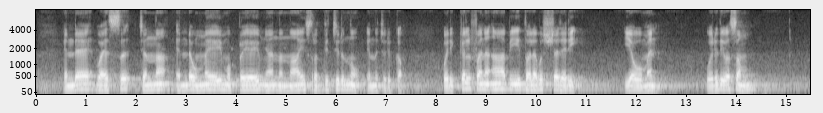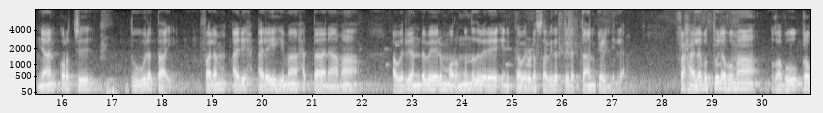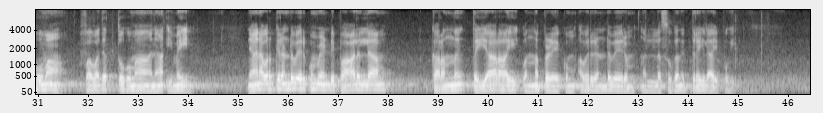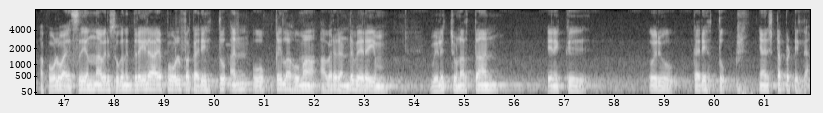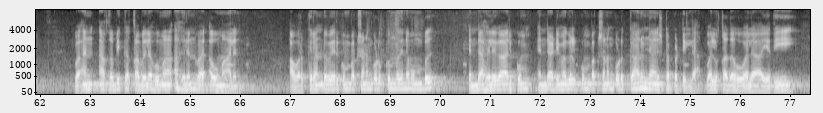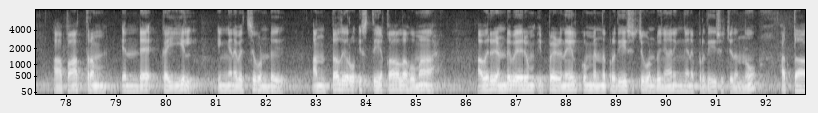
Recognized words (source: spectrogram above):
എന്റെ വയസ്സ് ചെന്ന എന്റെ ഉമ്മയെയും ഉപ്പയെയും ഞാൻ നന്നായി ശ്രദ്ധിച്ചിരുന്നു എന്ന് ചുരുക്കം. ഒരിക്കൽ ഫന ബി തൊലബുഷരി യൗമൻ. ഒരു ദിവസം ഞാൻ കുറച്ച് ദൂരത്തായി. ഫലം അരിഹ് അലൈഹിമ ഹത്താനാമ അവർ രണ്ടുപേരും ഉറങ്ങുന്നതുവരെ എനിക്കവരുടെ സവിധത്തിലെത്താൻ കഴിഞ്ഞില്ല. ഫഹലബത്തു ഖബൂക്കഹുമ ഫവജത്തുഹുമാന ഫവജത്തുഹുമാ ഇമൈൻ ഞാൻ അവർക്ക് രണ്ടുപേർക്കും വേണ്ടി പാലെല്ലാം കറന്ന് തയ്യാറായി വന്നപ്പോഴേക്കും അവർ രണ്ടുപേരും നല്ല സുഖനിദ്രയിലായിപ്പോയി. അപ്പോൾ വയസ്സ് എന്ന അവർ സുഖനിദ്രയിലായപ്പോൾ ഫകരിഹ്തു അൻ ഊക്കിലഹുമ അവരെ രണ്ടുപേരെയും വിളിച്ചുണർത്താൻ എനിക്ക് ഒരു കരിഹ്തു ഞാൻ ഇഷ്ടപ്പെട്ടില്ല. വ അൻ അഖബിക കബലഹുമ അഹ്ലൻ വ ഔമാലൻ അവർക്ക് രണ്ടുപേർക്കും ഭക്ഷണം കൊടുക്കുന്നതിന് മുമ്പ് എന്റെ അഹലുകാർക്കും എന്റെ അടിമകൾക്കും ഭക്ഷണം കൊടുക്കാനും ഞാൻ ഇഷ്ടപ്പെട്ടില്ല. വൽഖദഹു വലായതി ആ പാത്രം എന്റെ കയ്യിൽ ഇങ്ങനെ വെച്ചുകൊണ്ട് അന്തളിറു ഇസ്തീഖാലഹുമാ. അവർ രണ്ടുപേരും ഇപ്പം എഴുന്നേൽക്കുമെന്ന് പ്രതീക്ഷിച്ചുകൊണ്ട് ഞാനിങ്ങനെ പ്രതീക്ഷിച്ചു നിന്നു. ഹത്താ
